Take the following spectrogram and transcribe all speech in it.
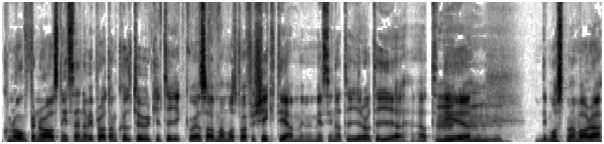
kommer ihåg för några avsnitt sen när vi pratade om kulturkritik och jag sa att man måste vara försiktiga med, med sina tio av tio. Att mm, det, mm, mm. det måste man vara.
